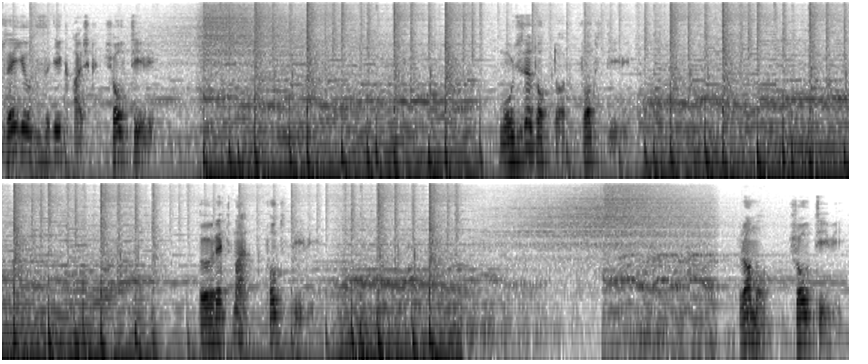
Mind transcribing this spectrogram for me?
Kuzey Yıldızı İlk Aşk Show TV Mucize Doktor Fox TV Öğretmen Fox TV Ramo Show TV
